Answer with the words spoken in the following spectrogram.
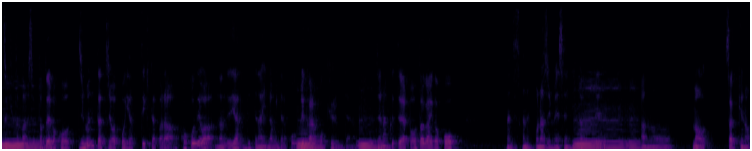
時とかあるんですよ、うん。例えばこう自分たちはこうやってきたからここではなんでやれてないの？みたいなこう上からこう来るみたいな、うん。じゃなくてやっぱお互いがこうなんですかね同じ目線に立って、うんあのまあさっきの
